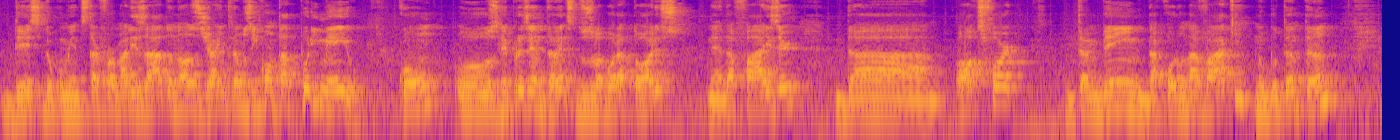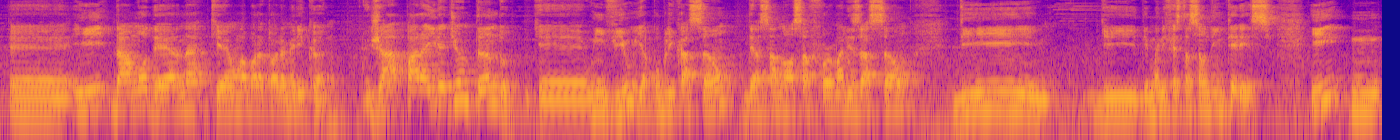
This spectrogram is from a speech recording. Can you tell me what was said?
desse documento estar formalizado, nós já entramos em contato por e-mail com os representantes dos laboratórios né, da Pfizer, da Oxford, também da Coronavac no Butantan é, e da Moderna, que é um laboratório americano. Já para ir adiantando é o envio e a publicação dessa nossa formalização de de, de manifestação de interesse. E hum,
